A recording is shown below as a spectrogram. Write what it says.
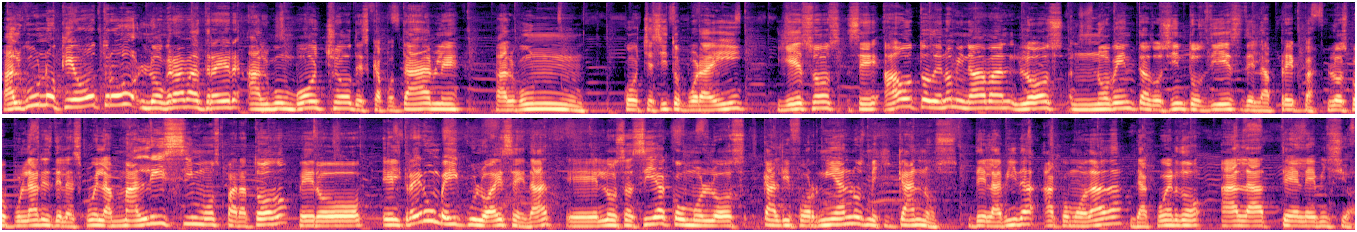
alguno que otro lograba traer algún bocho descapotable, algún cochecito por ahí y esos se autodenominaban los 90-210 de la prepa, los populares de la escuela, malísimos para todo, pero el traer un vehículo a esa edad eh, los hacía como los californianos mexicanos de la vida acomodada de acuerdo a la televisión.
